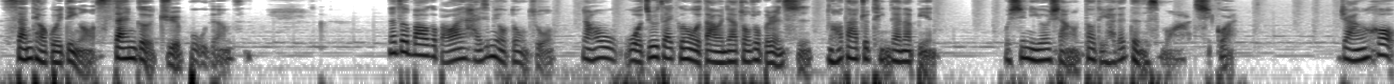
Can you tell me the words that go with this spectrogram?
三条规定哦，三个绝不这样子。那这个八个保安还是没有动作，然后我就在跟我大玩家装作不认识，然后大家就停在那边。我心里又想到底还在等什么啊？奇怪。然后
